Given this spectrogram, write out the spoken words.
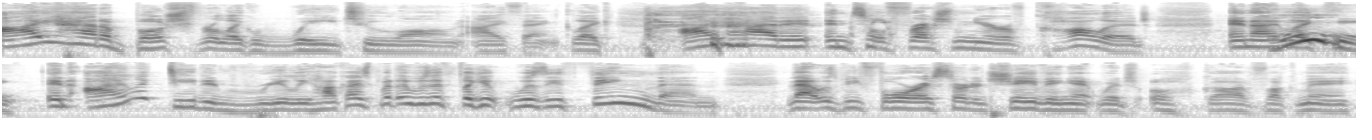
I had a bush for like way too long. I think like I had it until freshman year of college, and I like Ooh. and I like dated really hot guys, but it was a, like it was a thing then. That was before I started shaving it, which oh god, fuck me,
